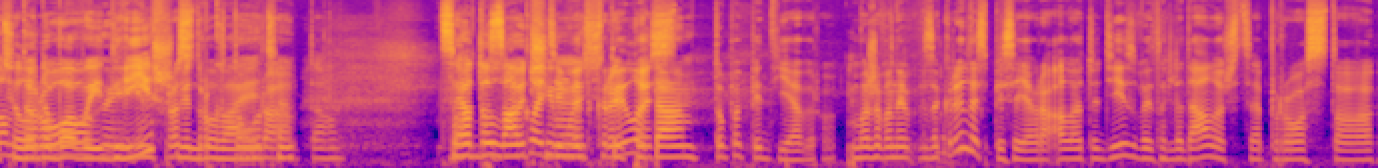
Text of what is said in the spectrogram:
що цілодобовий дороги, двіж відбувається. та. Це Багато закладів відкрилось типу, та, тупо під євро. Може, вони закрились після євро, але тоді виглядало, що це просто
